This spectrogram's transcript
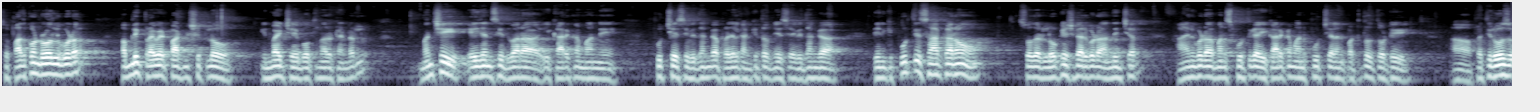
సో పదకొండు రోడ్లు కూడా పబ్లిక్ ప్రైవేట్ పార్ట్నర్షిప్లో ఇన్వైట్ చేయబోతున్నారు టెండర్లు. మంచి ఏజెన్సీ ద్వారా ఈ కార్యక్రమాన్ని పూర్తి చేసే విధంగా ప్రజలకు అంకితం చేసే విధంగా దీనికి పూర్తి సహకారం సోదరు లోకేష్ గారు కూడా అందించారు. ఆయన కూడా మనస్ఫూర్తిగా ఈ కార్యక్రమాన్ని పూర్తి చేయాలని పట్టుదలతోటి ప్రతిరోజు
